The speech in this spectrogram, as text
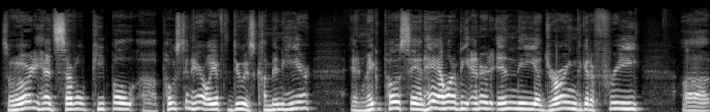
So we already had several people uh, post in here. All you have to do is come in here and make a post saying, hey, I want to be entered in the uh, drawing to get a free uh,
